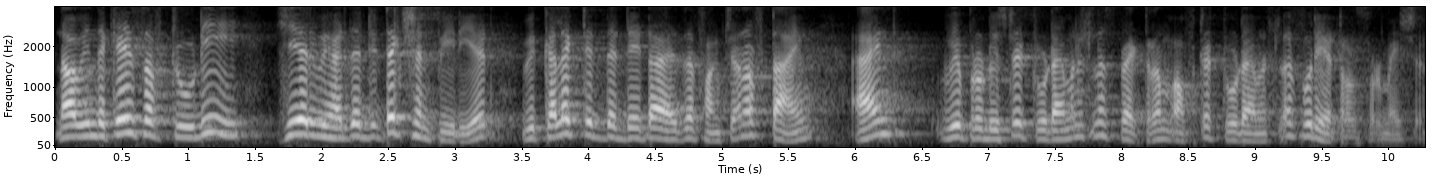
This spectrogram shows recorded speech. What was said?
Now in the case of 2D here we had the detection period we collected the data as a function of time and we produced a 2 dimensional spectrum after 2 dimensional Fourier transformation.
